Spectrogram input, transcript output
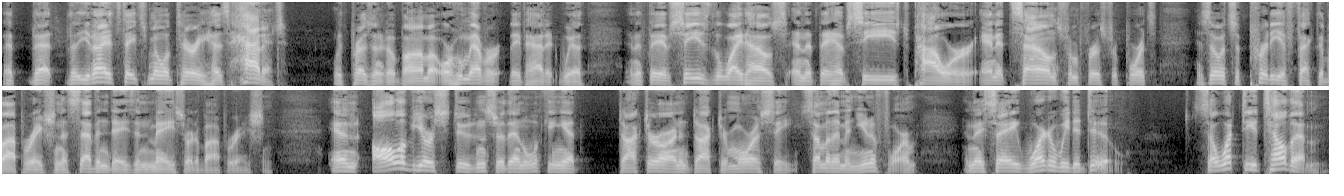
that, that the United States military has had it with President Obama or whomever they've had it with, and that they have seized the White House and that they have seized power, and it sounds from first reports as though it's a pretty effective operation, a seven days in May sort of operation. And all of your students are then looking at Dr. Arnn and Dr. Morrisey, some of them in uniform, and they say, What are we to do? So, what do you tell them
